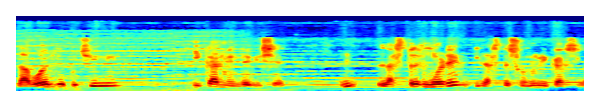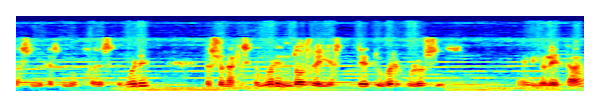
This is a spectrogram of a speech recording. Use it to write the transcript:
La Bohème de Puccini y Carmen de Bizet. Las tres mueren y las tres son únicas, las únicas mujeres que mueren, personajes que mueren, dos de ellas de tuberculosis, eh, Violeta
